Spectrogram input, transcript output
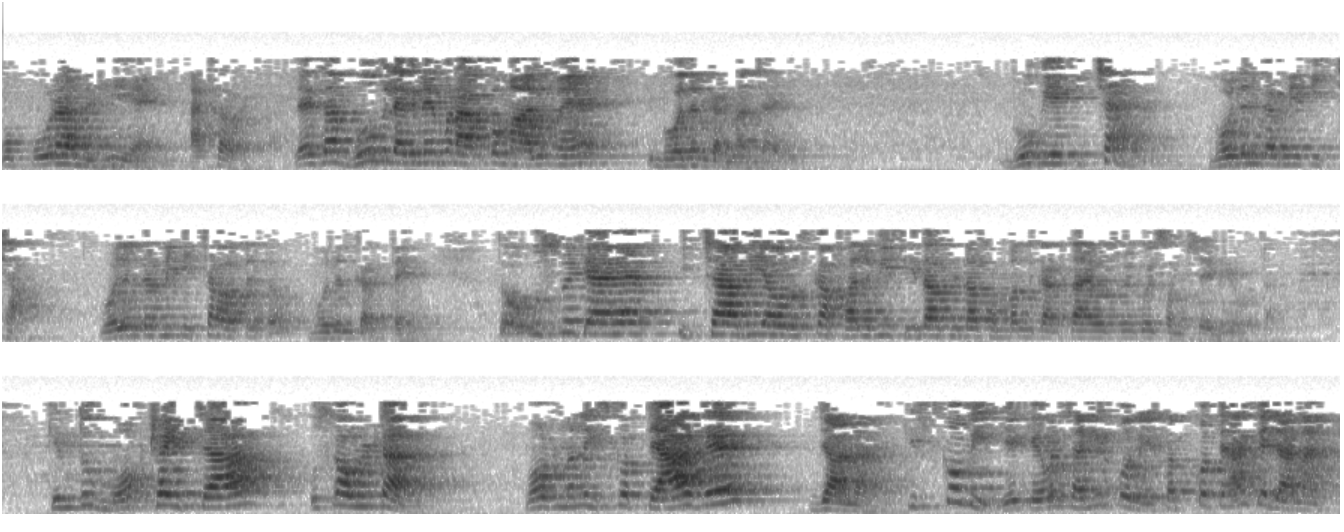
वो पूरा नहीं है, ऐसा बैठता जैसा भूख लगने पर आपको मालूम है कि भोजन करना चाहिए। भूख एक इच्छा है, भोजन करने की इच्छा। भोजन करने की इच्छा होते तो भोजन करते हैं। तो उसमें क्या है, इच्छा भी और उसका फल भी सीधा सीधा संबंध करता है, उसमें कोई संशय नहीं होता। किंतु मोक्ष इच्छा, उसका उल्टा है। मोक्ष मतलब इसको त्याग के जाना है। किसको भी, ये केवल शरीर को नहीं, सबको त्याग के जाना है।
